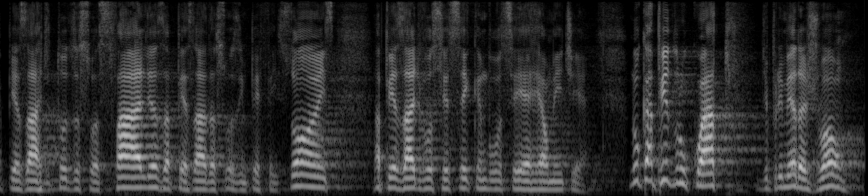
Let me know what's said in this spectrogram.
apesar de todas as suas falhas, apesar das suas imperfeições, apesar de você ser quem você é, realmente é. No capítulo 4 de 1 João,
